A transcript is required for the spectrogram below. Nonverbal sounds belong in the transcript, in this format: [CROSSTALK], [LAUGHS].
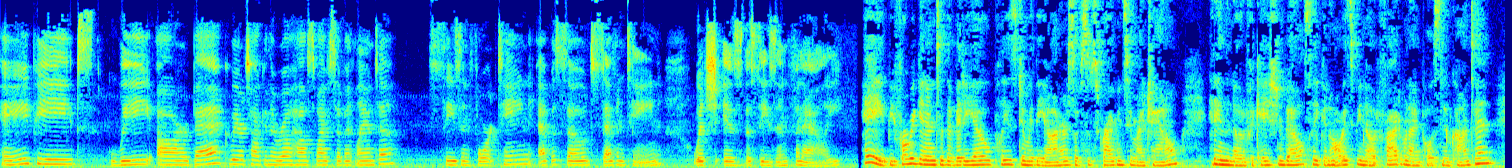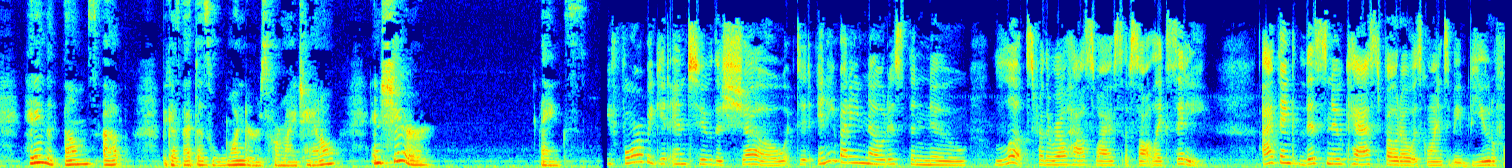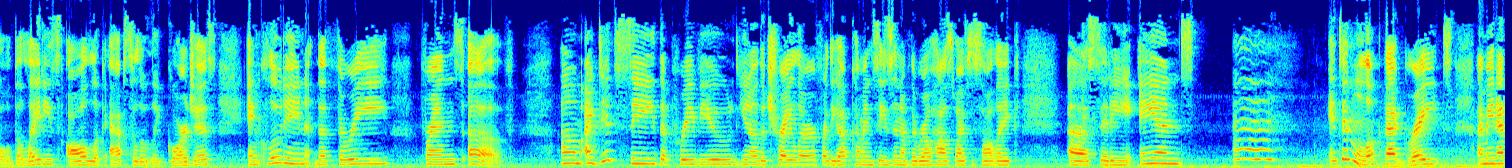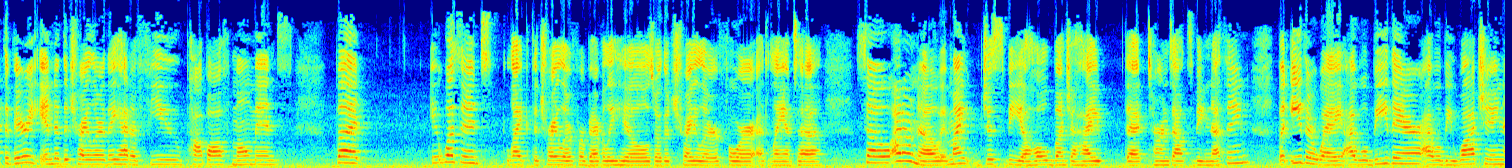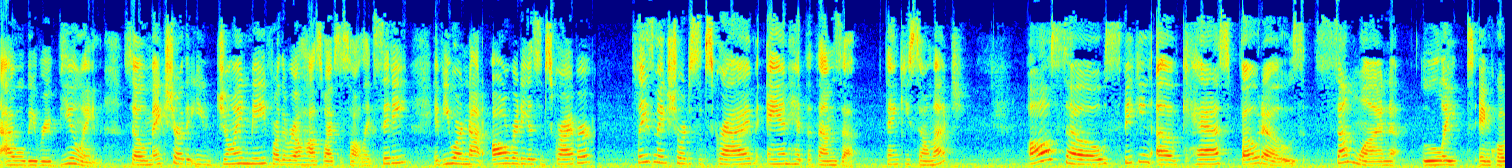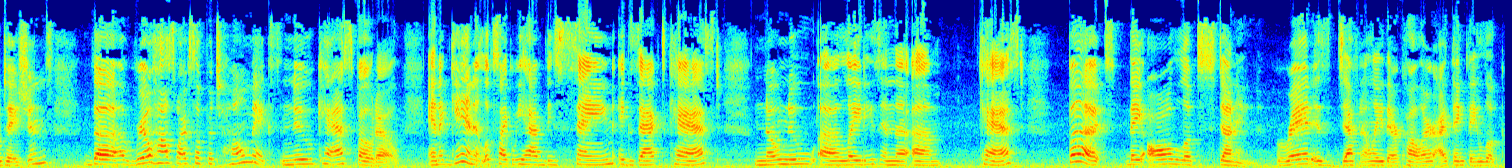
Hey peeps, we are back. We are talking The Real Housewives of Atlanta, season 14, episode 17, which is the season finale. Hey, before we get into the video, please do me the honors of subscribing to my channel, hitting the notification bell so you can always be notified when I post new content, hitting the thumbs up because that does wonders for my channel, and share. Thanks. Before we get into the show, did anybody notice the new looks for the Real Housewives of Salt Lake City? I think this new cast photo is going to be beautiful. The ladies all look absolutely gorgeous, including the three friends of. Um, I did see the preview, you know, the trailer for the upcoming season of The Real Housewives of Salt Lake uh, City, and it didn't look that great. I mean, at the very end of the trailer, they had a few pop off moments, but it wasn't like the trailer for Beverly Hills or the trailer for Atlanta. So I don't know. It might just be a whole bunch of hype that turns out to be nothing. But either way, I will be there. I will be watching. I will be reviewing. So make sure that you join me for the Real Housewives of Salt Lake City. If you are not already a subscriber, Please make sure to subscribe and hit the thumbs up. Thank you so much. Also, speaking of cast photos, someone leaked in quotations the Real Housewives of Potomac's new cast photo. And again, it looks like we have the same exact cast. No new uh, ladies in the um, cast, but they all looked stunning. Red is definitely their color. I think they look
